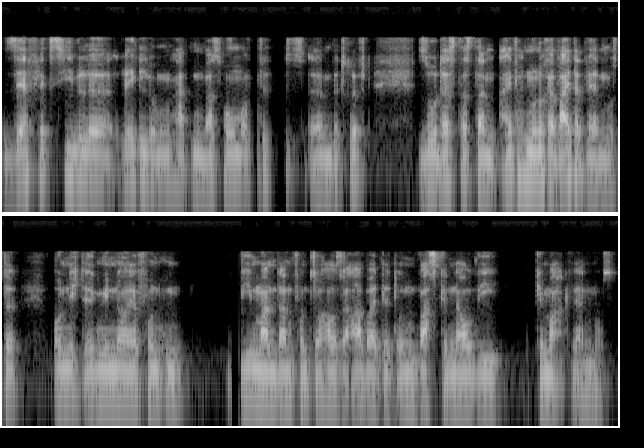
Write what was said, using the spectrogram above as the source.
sehr flexible Regelungen hatten, was Homeoffice äh, betrifft, so dass das dann einfach nur noch erweitert werden musste und nicht irgendwie neu erfunden, wie man dann von zu Hause arbeitet und was genau wie gemacht werden muss.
